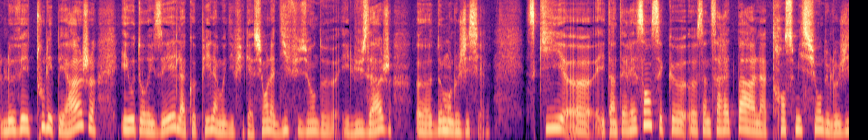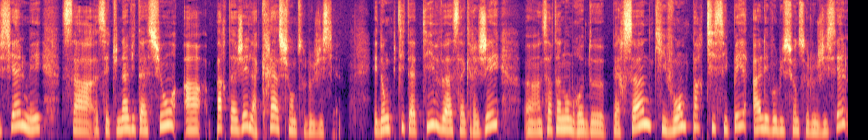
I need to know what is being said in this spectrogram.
lever tous les péages et autoriser la copie, la modification, la diffusion de, et l'usage euh, de mon logiciel. Ce qui euh, est intéressant, c'est que ça ne s'arrête pas à la transmission du logiciel, mais ça, c'est une invitation à partager la création de ce logiciel. Et donc petit à petit va s'agréger euh, un certain nombre de personnes qui vont participer à l'évolution de ce logiciel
